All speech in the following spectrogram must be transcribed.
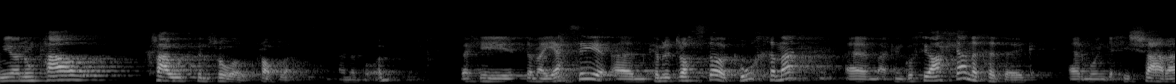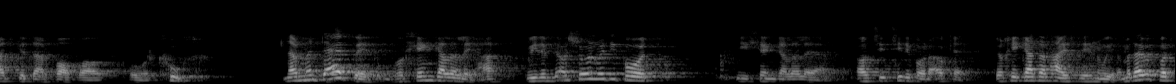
mi o'n nhw'n cael crowd control problems yn y bôn. Felly dyma Iesu yn cymryd drosto y cwch yma um, ac yn gwthio allan ychydig er mwyn gallu siarad gyda'r bobl o'r cwch. Nawr mae'n debyg bod Llyn Galilea, dwi ddim... O, Siôn wedi bod i Llyn Galilea. O, ti, ti wedi bod yna, oce. Okay. Gewch chi gadarnhau sydd hyn wir. Mae'n debyg bod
